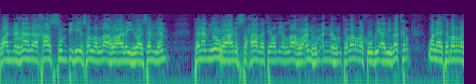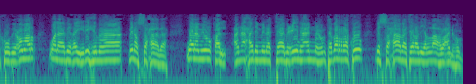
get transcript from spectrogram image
وأن هذا خاص به صلى الله عليه وسلم فلم يروى عن الصحابة رضي الله عنهم أنهم تبركوا بأبي بكر ولا تبركوا بعمر ولا بغيرهما من الصحابة. ولم ينقل عن أحد من التابعين أنهم تبركوا بالصحابة رضي الله عنهم.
